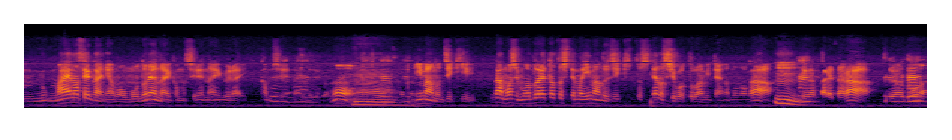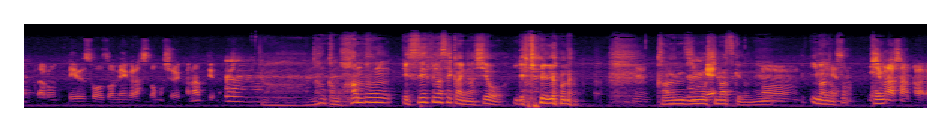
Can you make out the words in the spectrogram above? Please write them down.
む前の世界にはもう戻れないかもしれないぐらいかもしれないけれども、うん。今の時期がもし戻れたとしても今の時期としての仕事場みたいなものがうん。描かれたらそれはどうなんだろうっていう想像を巡らすと面白いかなっていうのが、うん。あーなんかもう半分 SF の世界に足を入れてるような感じもしますけどうん。ね、うん今の石村さんが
